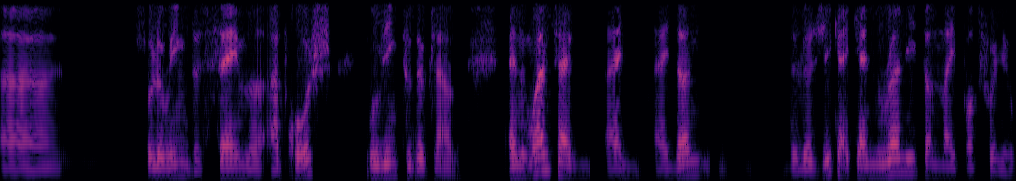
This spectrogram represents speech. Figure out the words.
uh, following the same approach, moving to the cloud. And once I've I, I done the logic, I can run it on my portfolio.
